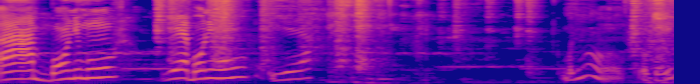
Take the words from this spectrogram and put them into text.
Ah, Bonnie move. Yeah, Bonnie move. Yeah. Bonnie move. Okay.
